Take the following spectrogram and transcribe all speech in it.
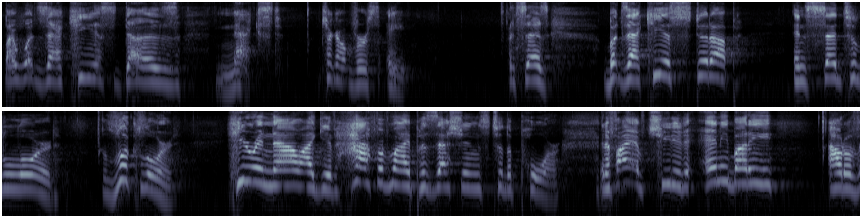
by what Zacchaeus does next. Check out verse 8. It says, But Zacchaeus stood up and said to the Lord, Look, Lord, here and now I give half of my possessions to the poor. And if I have cheated anybody out of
